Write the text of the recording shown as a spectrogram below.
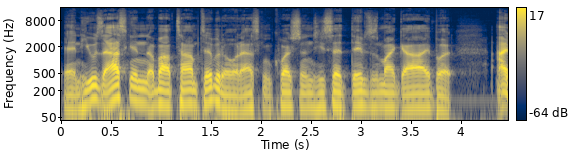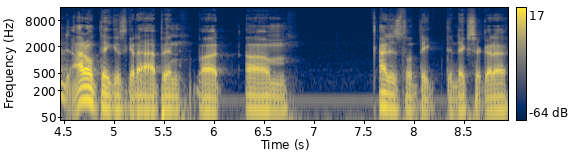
and he was asking about Tom Thibodeau and asking questions. He said Thibs is my guy, but I, I don't think it's gonna happen. But um, I just don't think the Knicks are gonna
